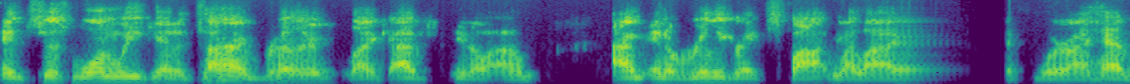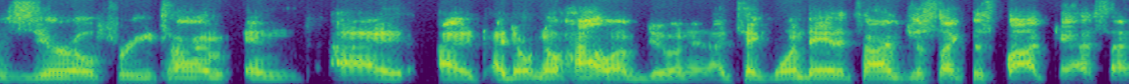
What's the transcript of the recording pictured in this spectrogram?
it's just one week at a time, brother. Like I've, you know, um, I'm in a really great spot in my life where I have zero free time and I I I don't know how I'm doing it. I take one day at a time, just like this podcast. I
